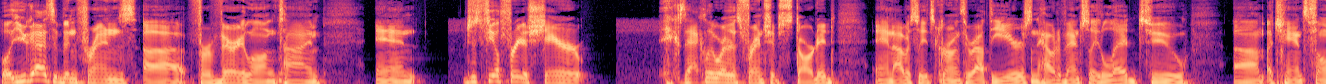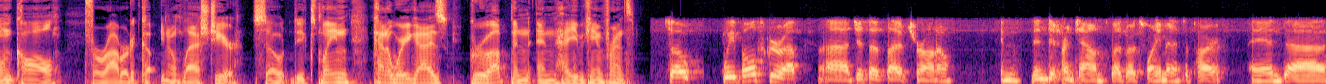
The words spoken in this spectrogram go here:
Well, you guys have been friends uh, for a very long time, and just feel free to share exactly where this friendship started, and obviously it's grown throughout the years, and how it eventually led to um, a chance phone call for Robert, a cou- you know, last year. So, explain kind of where you guys grew up and and how you became friends. So we both grew up uh, just outside of Toronto, in in different towns, but about 20 minutes apart, and uh,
